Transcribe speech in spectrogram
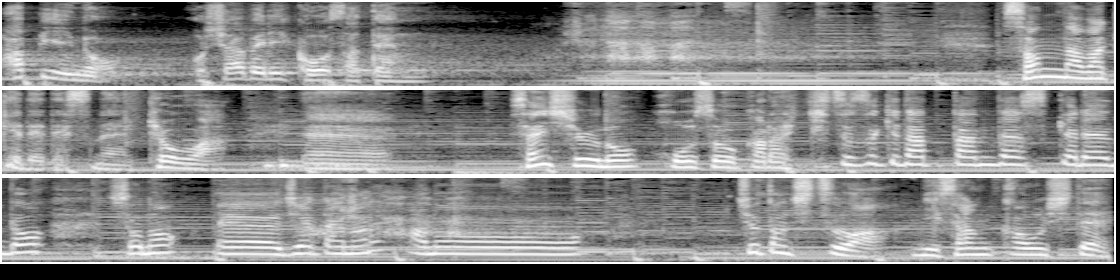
ハッピーのおしゃべり交差点。そんなわけでですね今日は、えー、先週の放送から引き続きだったんですけれどその、えー、自衛隊のね、あのー、駐屯地ツアーに参加をして、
